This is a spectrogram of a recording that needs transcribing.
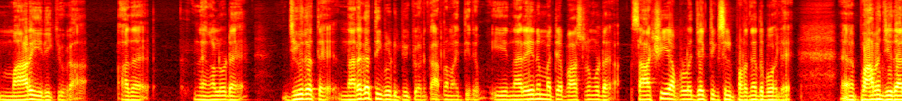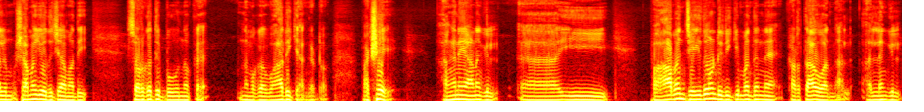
മാറിയിരിക്കുക. അത് നിങ്ങളുടെ ജീവിതത്തെ നരകത്തി പീഡിപ്പിക്കുവാൻ കാരണമായി തീരും ഈ നരയനും മറ്റേ പാസ്റ്ററും കൂടെ സാക്ഷി അപ്പോളജറ്റിക്സിൽ പറഞ്ഞതുപോലെ പാപം ചെയ്താലും ക്ഷമ ചോദിച്ചാൽ മതി. സ്വർഗത്തിൽ പോകുന്നൊക്കെ നമുക്ക് വാദിക്കാം കേട്ടോ. പക്ഷേ അങ്ങനെയാണെങ്കിൽ ഈ പാപം ചെയ്തുകൊണ്ടിരിക്കുമ്പോൾ തന്നെ കർത്താവ് വന്നാൽ അല്ലെങ്കിൽ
